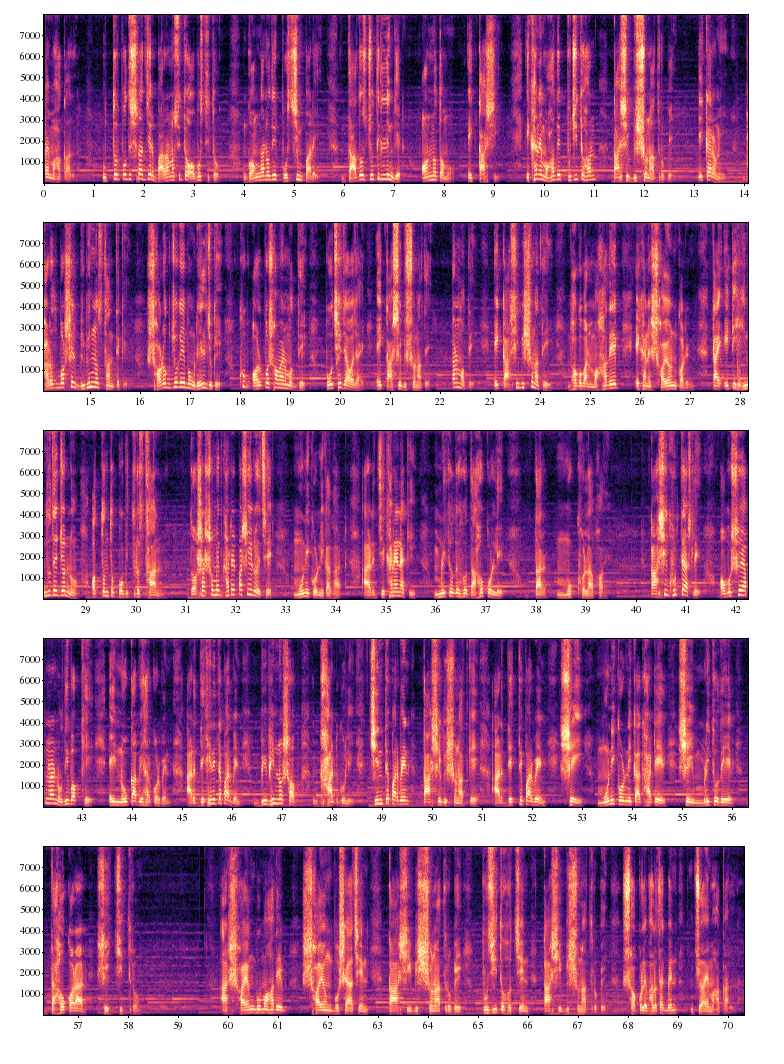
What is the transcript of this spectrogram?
মহাকাল। উত্তরপ্রদেশ রাজ্যের বারাণসীতে অবস্থিত গঙ্গা নদীর পশ্চিম পাড়ে দ্বাদশ জ্যোতির্লিঙ্গের অন্যতম এই কাশী। এখানে মহাদেব পূজিত হন কাশী বিশ্বনাথ রূপে। এই কারণেই ভারতবর্ষের বিভিন্ন স্থান থেকে সড়ক যোগে এবং রেল যোগে খুব অল্প সময়ের মধ্যে পৌঁছে যাওয়া যায় এই কাশী বিশ্বনাথে। তার মতে, এই কাশী বিশ্বনাথেই ভগবান মহাদেব এখানে শয়ন করেন। তাই এটি হিন্দুদের জন্য অত্যন্ত পবিত্র স্থান। দশাশ্বমেধ ঘাটের পাশেই রয়েছে মণিকর্ণিকা ঘাট। আর যেখানে নাকি মৃতদেহ দাহ করলে তার মোক্ষ লাভ হয়। কাশি ঘুরতে আসলে অবশ্যই আপনারা নদীবক্ষে এই নৌকা বিহার করবেন। আর দেখে নিতে পারবেন বিভিন্ন সব ঘাটগুলি। চিনতে পারবেন কাশী বিশ্বনাথকে। আর দেখতে পারবেন সেই মণিকর্ণিকা ঘাটের সেই মৃতদের দাহ করার সেই চিত্র। আর স্বয়ংভূ মহাদেব স্বয়ং বসে আছেন কাশী বিশ্বনাথ রূপে। পূজিত হচ্ছেন কাশী বিশ্বনাথ রূপে। সকলে ভালো থাকবেন। জয় মহাকাল।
